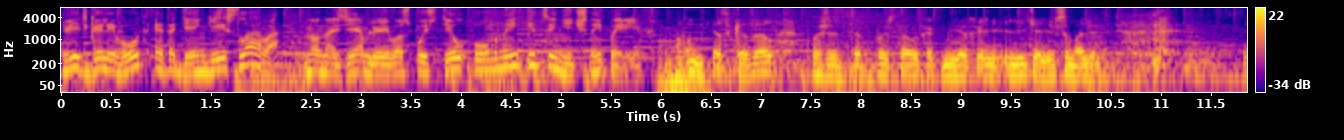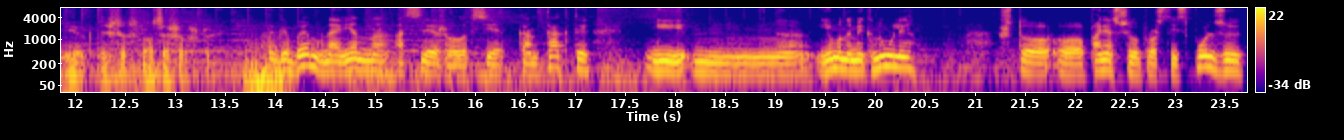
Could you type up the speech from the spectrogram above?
Ведь Голливуд — это деньги и слава. Но на землю его спустил умный и циничный Пырьев. Он мне сказал, после, после того, как мы ехали, летели в самолете. Юг, ты что, с ума сошел, что ли? КГБ мгновенно отслеживало все контакты, и м, ему намекнули, что понятно, что его просто используют.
